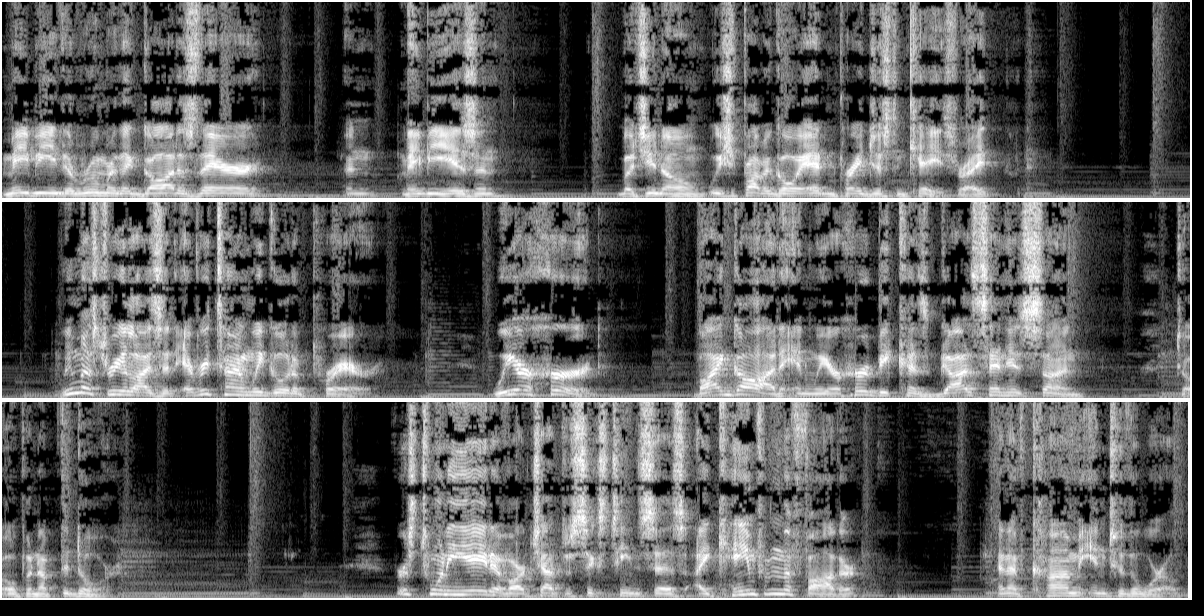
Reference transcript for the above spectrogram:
maybe the rumor that God is there and maybe he isn't, but you know, we should probably go ahead and pray just in case, right? We must realize that every time we go to prayer, we are heard by God and we are heard because God sent his son to open up the door. Verse 28 of our chapter 16 says, I came from the Father and have come into the world.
